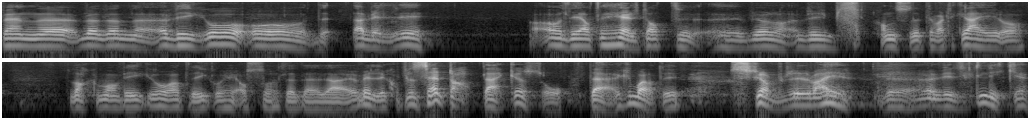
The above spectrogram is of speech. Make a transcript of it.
Men, men Viggo og det er veldig Og det at det hele tatt eh, Hansen etter hvert greier å snakke om Viggo, og at Viggo også det, det er jo veldig komplisert, da. Det er ikke så Det er ikke bare at de skravler i vei. Det er virkelig ikke.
